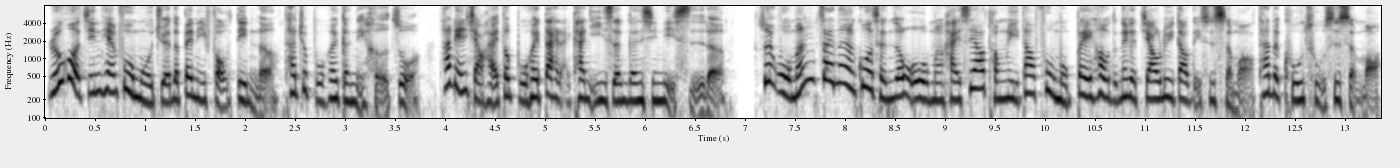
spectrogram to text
如果今天父母觉得被你否定了，他就不会跟你合作，他连小孩都不会带来看医生跟心理师了。所以我们在那个过程中，我们还是要同理到父母背后的那个焦虑到底是什么，他的苦楚是什么，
